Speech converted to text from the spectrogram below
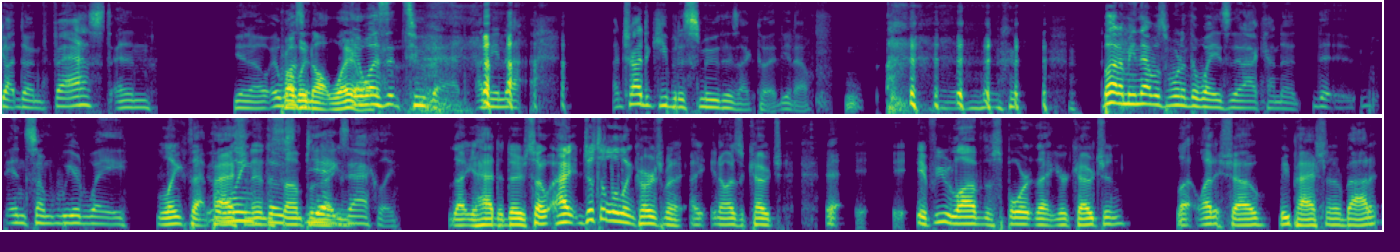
Got done fast, and you know, it Probably wasn't. not well. It wasn't too bad. I mean, I, I tried to keep it as smooth as I could. You know, but I mean, that was one of the ways that I kind of, in some weird way, Link that passion linked into those- something Yeah, that you- exactly. that you had to do. So, hey, just a little encouragement, uh, you know, as a coach, i- if you love the sport that you're coaching, let let it show. Be passionate about it.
